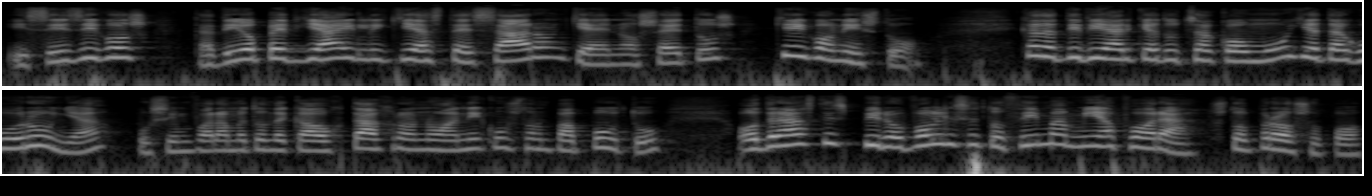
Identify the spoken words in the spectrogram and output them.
Η σύζυγος, τα δύο παιδιά ηλικίας 4 και 1 έτους και οι γονείς του. Κατά τη διάρκεια του τσακωμού για τα γουρούνια, που σύμφωνα με τον 18χρονο ανήκουν στον παππού του, ο δράστης πυροβόλησε το θύμα μία φορά στο πρόσωπο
